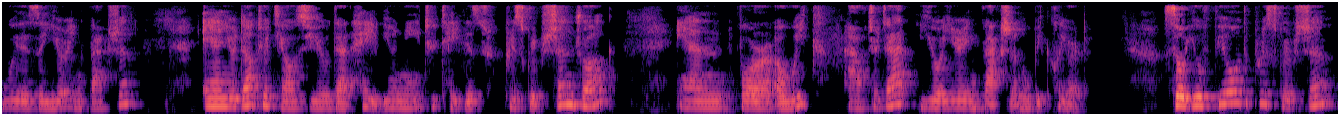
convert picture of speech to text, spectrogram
with a ear infection and your doctor tells you that, hey, you need to take this prescription drug and for a week after that, your ear infection will be cleared. So you fill the prescription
